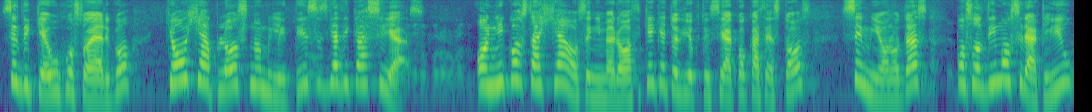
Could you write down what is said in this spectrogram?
συνδικαιούχος στο έργο και όχι απλώς συνομιλητής της διαδικασίας. Ο Νίκος Ταχιάος ενημερώθηκε για το ιδιοκτησιακό καθεστώς, σημειώνοντας πως ο Δήμος Ηρακλείου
